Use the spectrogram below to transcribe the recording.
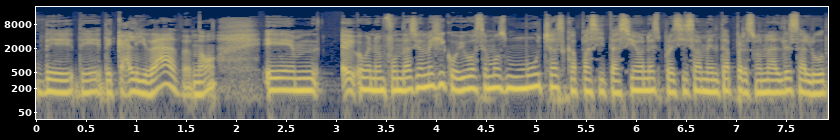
de, de, calidad, ¿no? Eh, bueno, en Fundación México Vivo hacemos muchas capacitaciones precisamente a personal de salud,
